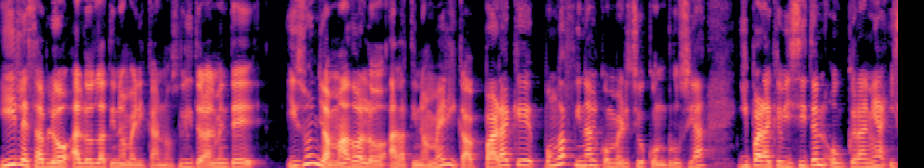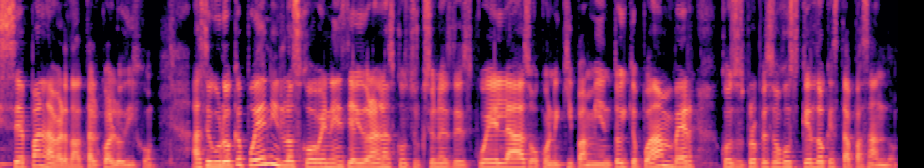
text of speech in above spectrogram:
y les habló a los latinoamericanos. Literalmente hizo un llamado a, Latinoamérica para que ponga fin al comercio con Rusia y para que visiten Ucrania y sepan la verdad, tal cual lo dijo. Aseguró que pueden ir los jóvenes y ayudar en las construcciones de escuelas o con equipamiento y que puedan ver con sus propios ojos qué es lo que está pasando.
